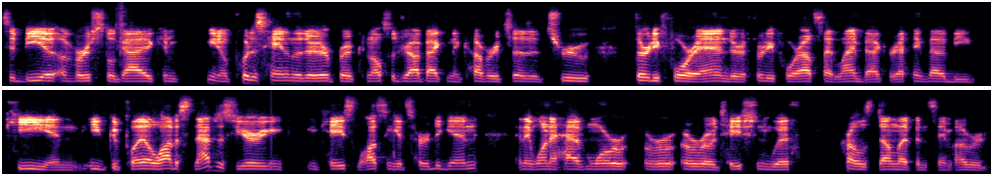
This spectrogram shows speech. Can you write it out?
to be a, a, versatile guy who can, you know, put his hand in the dirt, but can also drop back into coverage as a true 34 end or 34 outside linebacker. I think that would be key. And he could play a lot of snaps this year in, in case Lawson gets hurt again and they want to have more a, a rotation with Carlos Dunlap and Sam Hubbard.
